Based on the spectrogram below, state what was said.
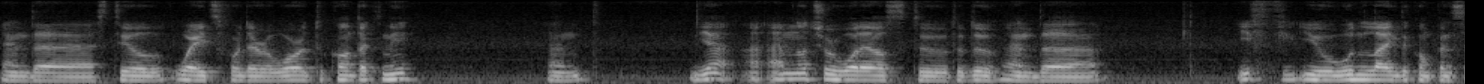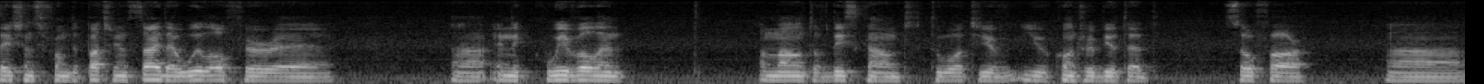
and uh, still waits for the reward to contact me. And yeah, I- am not sure what else to, to do. And uh, if you wouldn't like the compensations from the Patreon side, I will offer uh, uh, an equivalent amount of discount to what you've you contributed so far. Uh,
